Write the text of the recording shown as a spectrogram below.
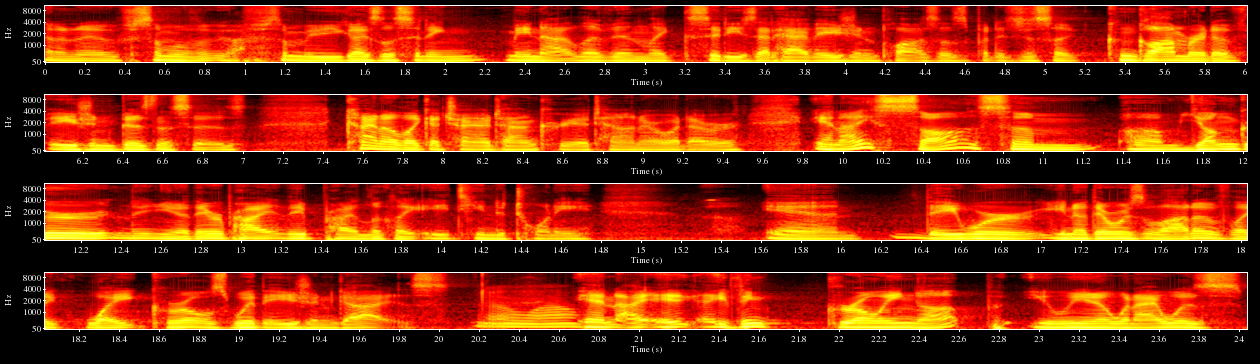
I don't know if some of some of you guys listening may not live in like cities that have Asian plazas, but it's just a conglomerate of Asian businesses, kind of like a Chinatown, Koreatown, or whatever. And I saw some um, younger, you know, they were probably they probably looked like eighteen to twenty, and they were, you know, there was a lot of like white girls with Asian guys. Oh, wow. And I, I I think growing up, you, you know, when I was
